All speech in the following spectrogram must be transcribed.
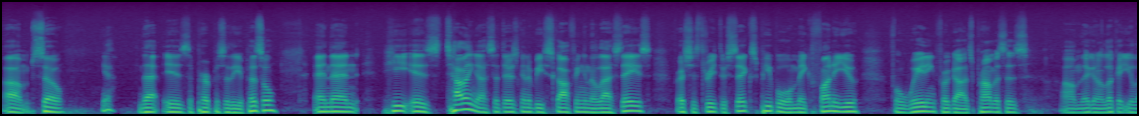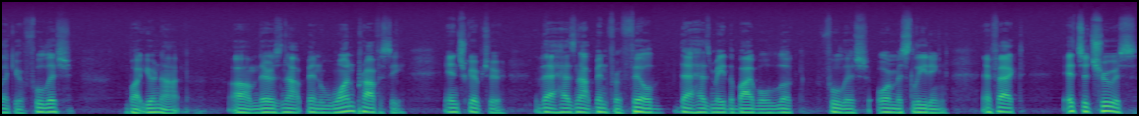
Um, so, yeah, that is the purpose of the epistle. And then he is telling us that there's going to be scoffing in the last days, verses 3 through 6. People will make fun of you for waiting for God's promises. Um, they're going to look at you like you're foolish, but you're not. Um, has not been one prophecy in Scripture that has not been fulfilled that has made the Bible look foolish or misleading. In fact, it's the truest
